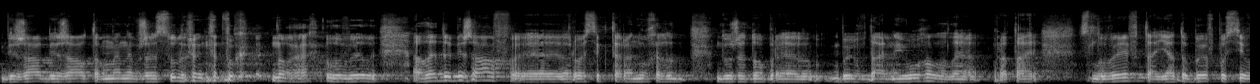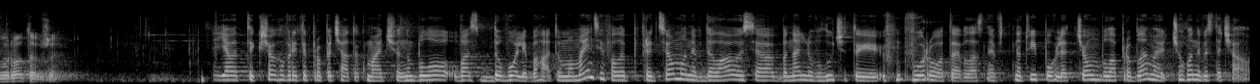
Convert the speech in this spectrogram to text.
Біжав, біжав, та в мене вже судори на двох ногах ловили. Але добіжав. е, Ростік Тарануха дуже добре бив в дальній угол, але вратар зловив, та я добив пусті ворота вже. Я от якщо говорити про початок матчу, ну було у вас доволі багато моментів, але при цьому не вдалося банально влучити в ворота. Власне, на твій погляд, в чому була проблема, чого не вистачало?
